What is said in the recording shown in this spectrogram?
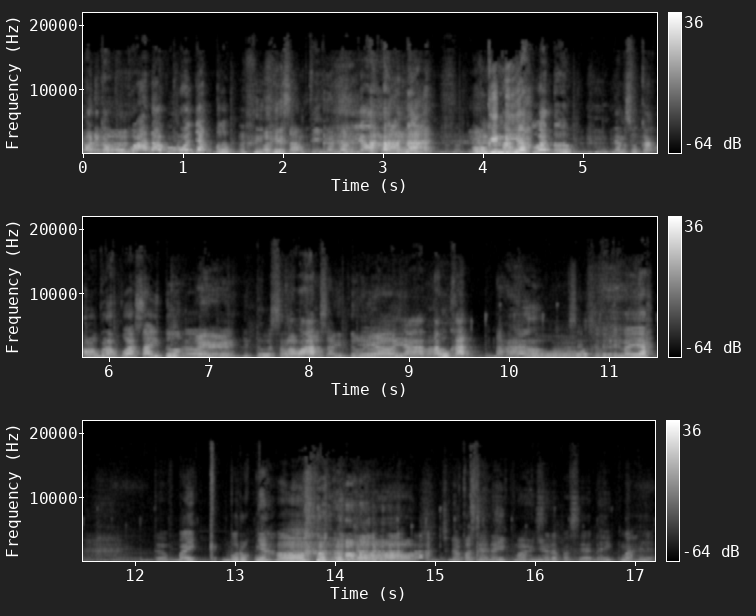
Oh, di kampung gua ada Bang Rojak tuh. oh iya sampingan Iya, ada. oh mungkin Tetangga dia. Gua tuh. Yang suka kalau bulan puasa itu. Oh, oke. Itu Selawat selawat. puasa itu Yo, ya ya, tahu kan? Tahu. Sebutin lah ya Itu baik buruknya. Oh. Oh, sudah pasti ada hikmahnya. Sudah pasti ada hikmahnya.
